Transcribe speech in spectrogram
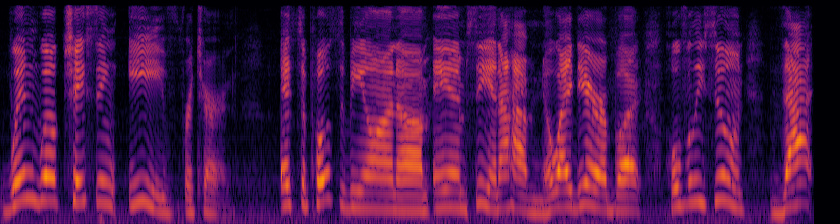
when will chasing eve return it's supposed to be on um, AMC, and I have no idea, but hopefully soon. That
